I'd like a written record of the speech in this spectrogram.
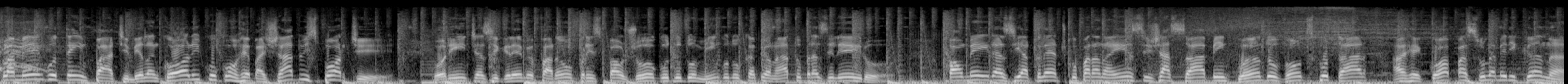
Flamengo tem empate melancólico com o rebaixado esporte. Corinthians e Grêmio farão o principal jogo do domingo no Campeonato Brasileiro. Palmeiras e Atlético Paranaense já sabem quando vão disputar a Recopa Sul-Americana.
